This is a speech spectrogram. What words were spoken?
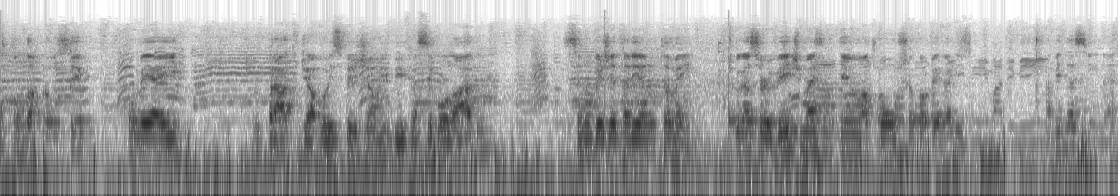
Então dá pra você comer aí um prato de arroz, feijão e bife acebolado, sendo vegetariano também. Pode pegar sorvete, mas não tem uma concha pra pegar ali. A vida é assim, né?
